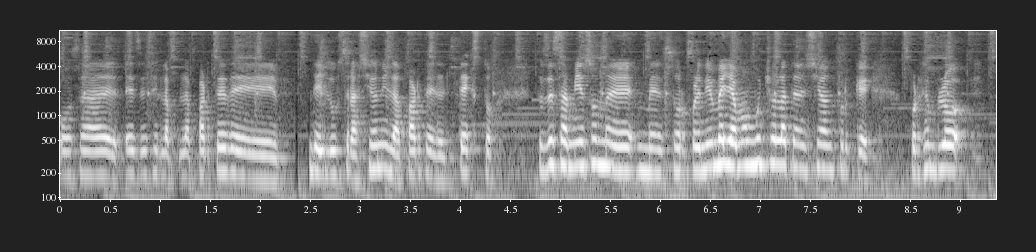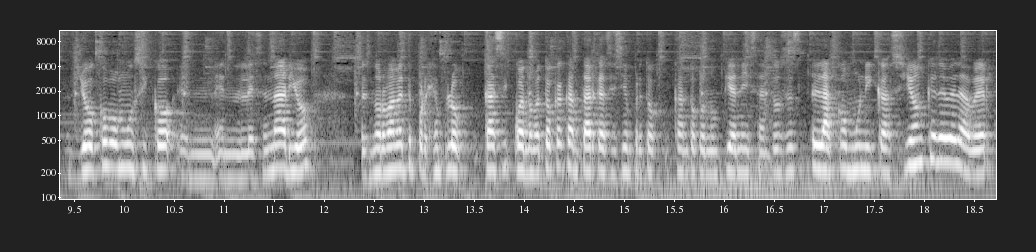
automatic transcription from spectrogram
o sea, es decir, la, parte de, ilustración y la parte del texto. Entonces a mí eso me, me, sorprendió y me llamó mucho la atención porque, por ejemplo, yo como músico en, en el escenario, pues normalmente, por ejemplo, casi cuando me toca cantar, casi siempre canto con un pianista. Entonces, la comunicación que debe de haber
